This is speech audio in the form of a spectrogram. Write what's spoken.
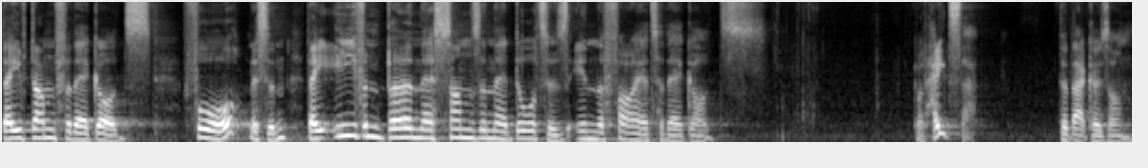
they've done for their gods for, listen, they even burn their sons and their daughters in the fire to their gods. God hates that, that that goes on.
